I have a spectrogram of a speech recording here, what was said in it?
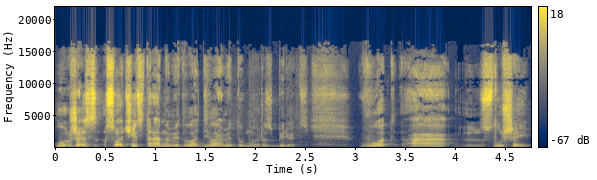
уже с, с очень странными делами, думаю, разберетесь. Вот, а слушай,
